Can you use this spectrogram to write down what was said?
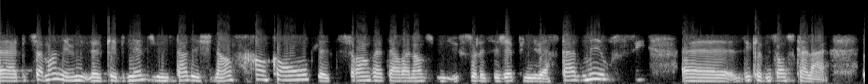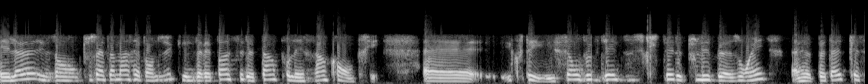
Euh, habituellement, le cabinet du ministère des Finances rencontre les différents intervenants du milieu, sur le cégep universitaire, mais aussi euh, les commissions scolaires. Et là, ils ont tout simplement répondu qu'ils n'avaient pas assez de temps pour les rencontrer. Euh, écoutez, si on veut bien discuter de tous les besoins, euh, peut-être que ça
